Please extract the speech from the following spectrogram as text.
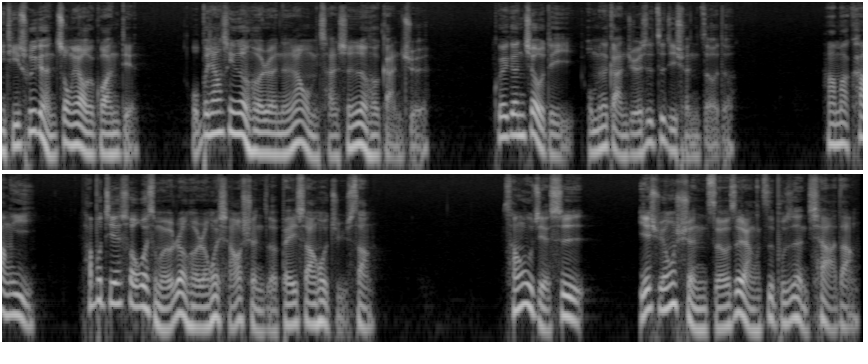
你提出一个很重要的观点。”我不相信任何人能让我们产生任何感觉。归根究底，我们的感觉是自己选择的。蛤蟆抗议，他不接受为什么有任何人会想要选择悲伤或沮丧。苍鹭解释，也许用“选择”这两个字不是很恰当。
